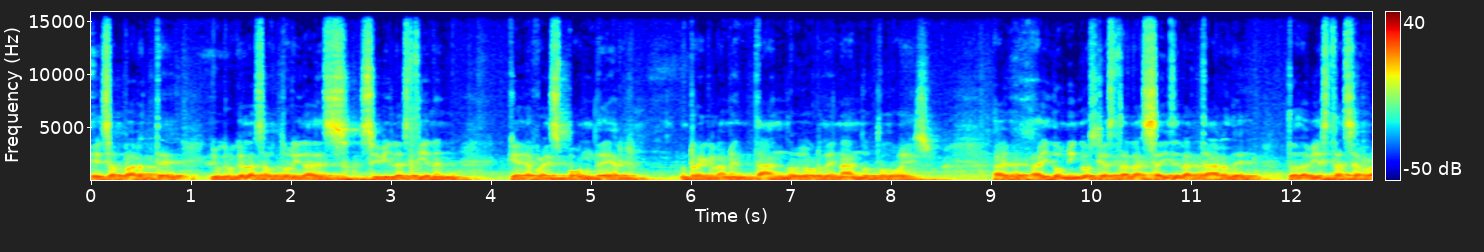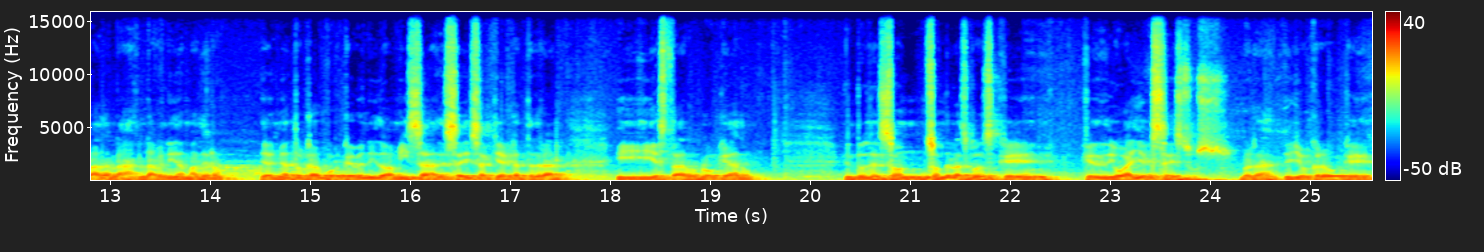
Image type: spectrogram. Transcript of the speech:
esa parte, yo creo que las autoridades civiles tienen que responder reglamentando y ordenando todo eso. Hay, domingos que hasta las 6 de la tarde todavía está cerrada la, avenida Madero. Y a mí me ha tocado porque he venido a misa de 6 aquí a Catedral y, y está bloqueado. Entonces son, son de las cosas que, que digo, hay excesos, ¿verdad? Y yo creo que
